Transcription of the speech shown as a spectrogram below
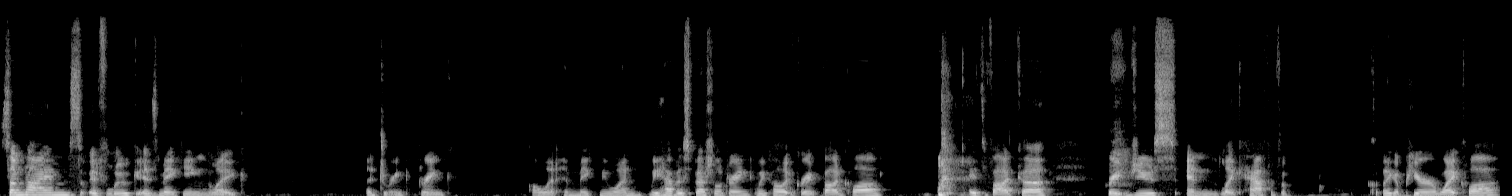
Sometimes, if Luke is making like a drink, drink, I'll let him make me one. We have a special drink. We call it grape vodka. it's vodka, grape juice, and like half of a like a pure white claw.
